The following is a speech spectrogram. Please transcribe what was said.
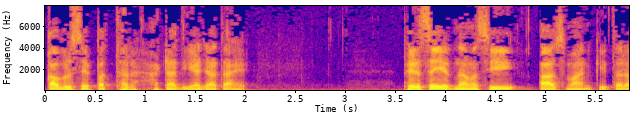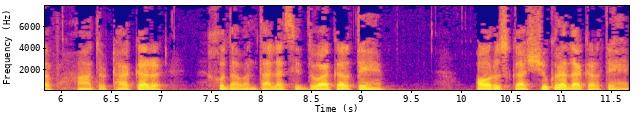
قبر سے پتھر ہٹا دیا جاتا ہے۔ پھر سیدنا مسیح آسمان کی طرف ہاتھ اٹھا کر خدا و تعالی سے دعا کرتے ہیں اور اس کا شکر ادا کرتے ہیں۔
